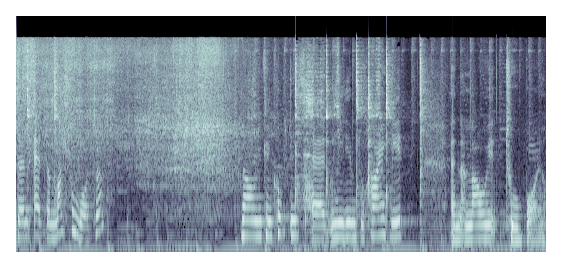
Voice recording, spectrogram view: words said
Then add the mushroom water. Now you can cook this at medium to high heat and allow it to boil.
